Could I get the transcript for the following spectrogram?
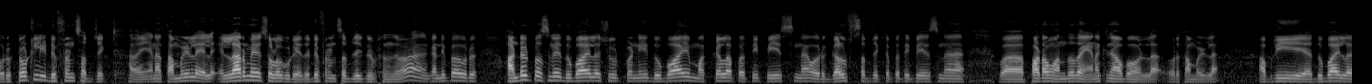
ஒரு டோட்டலி டிஃப்ரெண்ட் சப்ஜெக்ட் ஏன்னா தமிழில் எல் எல்லாருமே சொல்லக்கூடியது. டிஃப்ரெண்ட் சப்ஜெக்ட் டிஃப்ரெண்ட் கண்டிப்பாக ஒரு ஹண்ட்ரட் பர்சன்டேஜ் துபாயில் ஷூட் பண்ணி துபாய் மக்களை பற்றி பேசின ஒரு கல்ஃப் சப்ஜெக்டை பற்றி பேசின படம் வந்ததா எனக்கு ஞாபகம் இல்லை ஒரு தமிழில். அப்படி துபாயில்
